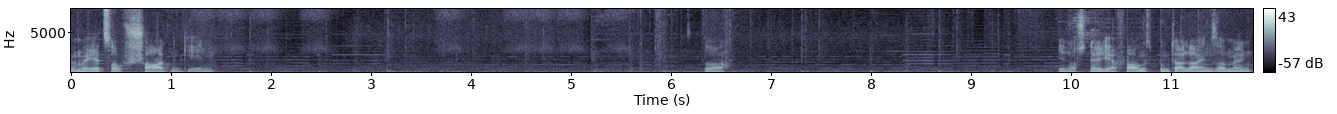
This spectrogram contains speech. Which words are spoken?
Können wir jetzt auf Schaden gehen. So. Hier noch schnell die Erfahrungspunkte alle einsammeln.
